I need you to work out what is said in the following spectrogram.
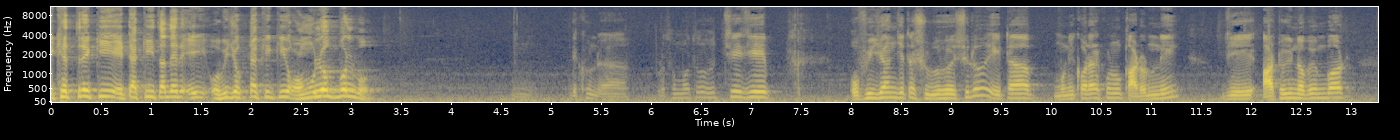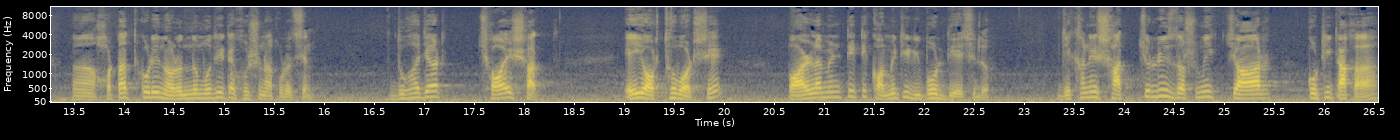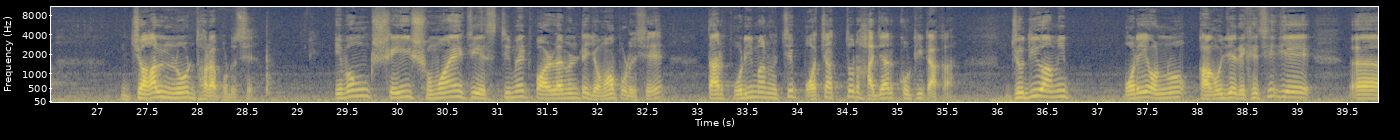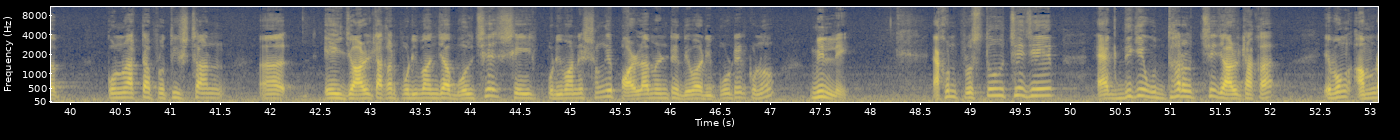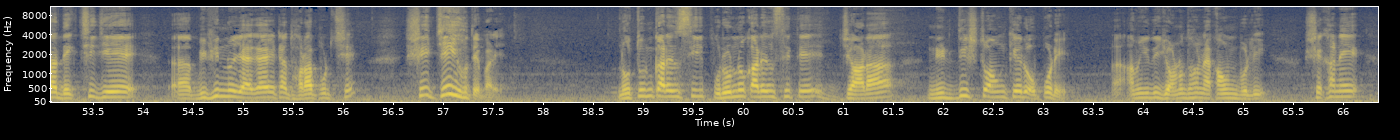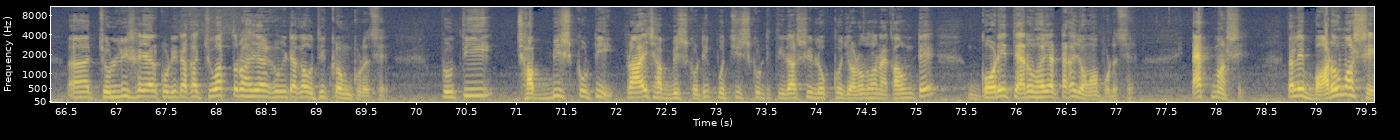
এক্ষেত্রে কি এটা কি তাদের এই অভিযোগটাকে কি অমূলক বলব? দেখুন প্রথমত হচ্ছে যে অভিযান যেটা শুরু হয়েছিল, এটা মনে করার কোনো কারণ নেই যে আটই নভেম্বর হঠাৎ করে নরেন্দ্র মোদী এটা ঘোষণা করেছেন। দু হাজার ছয় সাত, এই অর্থবর্ষে পার্লামেন্টে একটি কমিটি রিপোর্ট দিয়েছিল, যেখানে সাতচল্লিশ দশমিক চার কোটি টাকা জাল নোট ধরা পড়েছে। এবং সেই সময়ে যে এস্টিমেট পার্লামেন্টে জমা পড়েছে, তার পরিমাণ হচ্ছে পঁচাত্তর হাজার কোটি টাকা। যদিও আমি পরে অন্য কাগজে রেখেছি যে কোনো একটা প্রতিষ্ঠান এই জাল টাকার পরিমাণ যা বলছে, সেই পরিমাণের সঙ্গে পার্লামেন্টে দেওয়া রিপোর্টের কোনো মিল নেই। এখন প্রশ্ন হচ্ছে যে, একদিকে উদ্ধার হচ্ছে জাল টাকা, এবং আমরা দেখছি যে বিভিন্ন জায়গায় এটা ধরা পড়ছে। সে যেই হতে পারে। নতুন কারেন্সি পুরনো কারেন্সিতে যারা নির্দিষ্ট অঙ্কের ওপরে, আমি যদি জনধন অ্যাকাউন্ট বলি, সেখানে চল্লিশ হাজার কোটি টাকা, চুয়াত্তর হাজার কোটি টাকা অতিক্রম করেছে। প্রতি ছাব্বিশ কোটি, প্রায় ছাব্বিশ কোটি, পঁচিশ কোটি, তিরাশি লক্ষ জনধন অ্যাকাউন্টে গড়ে তেরো হাজার টাকা জমা পড়েছে এক মাসে। তাহলে বারো মাসে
